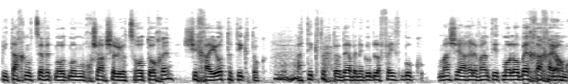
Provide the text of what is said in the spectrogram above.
פיתחנו צוות מאוד מאוד מוכשר של יוצרות תוכן שחיות את הטיק טוק. הטיק טוק, אתה יודע, בניגוד לפייסבוק, מה שהיה רלוונטי אתמול לא בהכרח היום.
